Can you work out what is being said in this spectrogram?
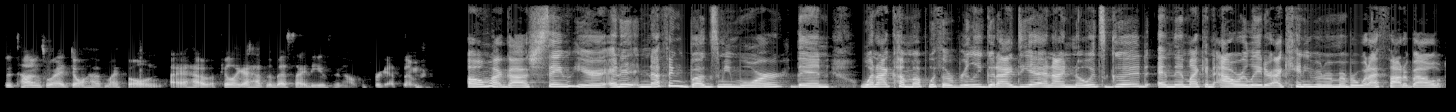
the times when I don't have my phone, I have I feel like I have the best ideas and I'll forget them. Oh my gosh, same here. And it nothing bugs me more than when I come up with a really good idea and I know it's good and then like an hour later I can't even remember what I thought about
